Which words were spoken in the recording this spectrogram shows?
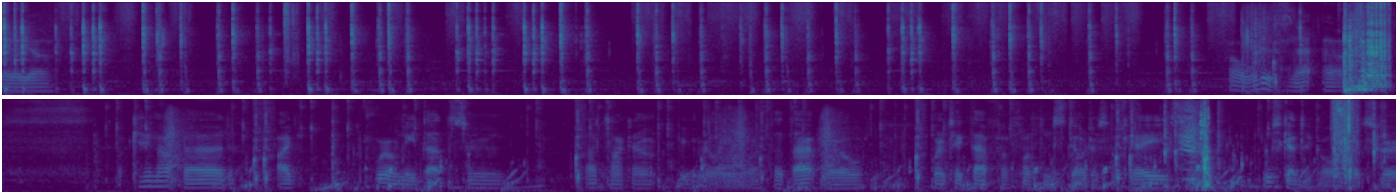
There we go. Oh, what is that? Oh. Okay, not bad. I will need that soon. That's not gonna be really worth it. That will. I'm gonna take that for and steel just in case. I'm just gonna take all of it, screw.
